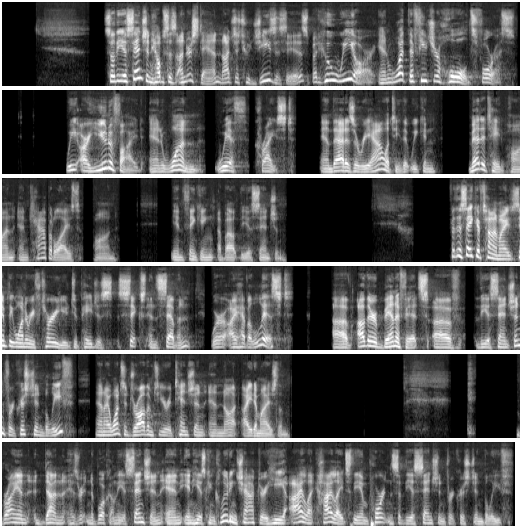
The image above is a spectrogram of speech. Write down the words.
So the ascension helps us understand not just who Jesus is, but who we are and what the future holds for us. We are unified and one with Christ, and that is a reality that we can meditate upon and capitalize upon in thinking about the ascension. For the sake of time, I simply want to refer you to pages six and seven, where I have a list of other benefits of the ascension for Christian belief, and I want to draw them to your attention and not itemize them. Brian Donne has written a book on the ascension, and in his concluding chapter, he highlights the importance of the ascension for Christian belief.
